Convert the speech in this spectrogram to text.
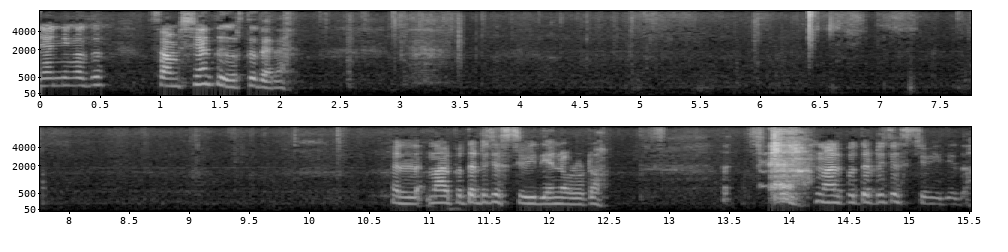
ഞാൻ നിങ്ങൾക്ക് സംശയം തീർത്ത് തരാം. അല്ല നാൽപ്പത്തെട്ട് ചെസ്റ്റ് വീതി തന്നെ ഉള്ളൂ കേട്ടോ നാൽപ്പത്തെട്ട് ചെസ്റ്റ് വീതി ഇതാ.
